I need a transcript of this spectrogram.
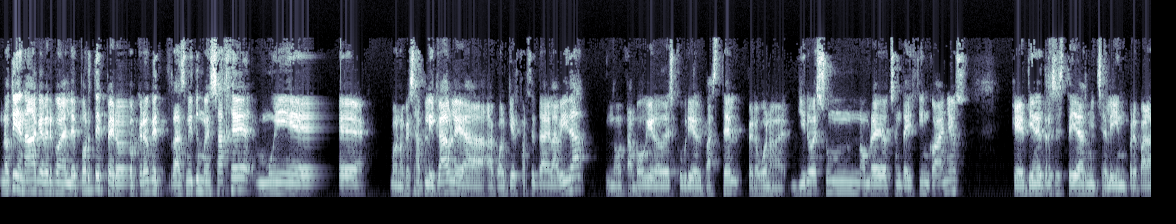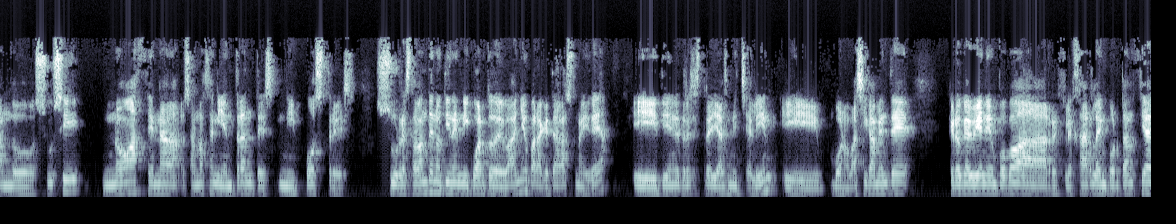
no tiene nada que ver con el deporte, pero creo que transmite un mensaje muy, eh, bueno, que es aplicable a, cualquier faceta de la vida. No, tampoco quiero descubrir el pastel, pero bueno, Giro es un hombre de 85 años que tiene tres estrellas Michelin preparando sushi no hace nada, o sea, no hace ni entrantes ni postres. Su restaurante no tiene ni cuarto de baño, para que te hagas una idea, y tiene tres estrellas Michelin. Y bueno, básicamente creo que viene un poco a reflejar la importancia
